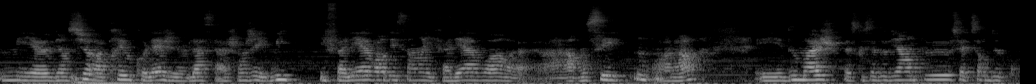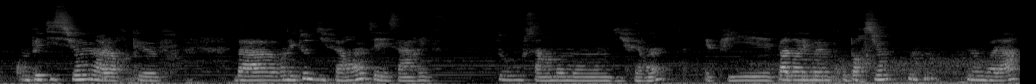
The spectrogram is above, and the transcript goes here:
Mais euh, bien sûr, après au collège, là, ça a changé. Oui, il fallait avoir des seins, il fallait avoir. Euh, on sait, Mhm. voilà. Et dommage, parce que ça devient un peu cette sorte de compétition, alors que pff, bah, on est toutes différentes et ça arrive tous à un moment différent. Et puis, pas dans les mêmes proportions. Mhm. Donc voilà.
